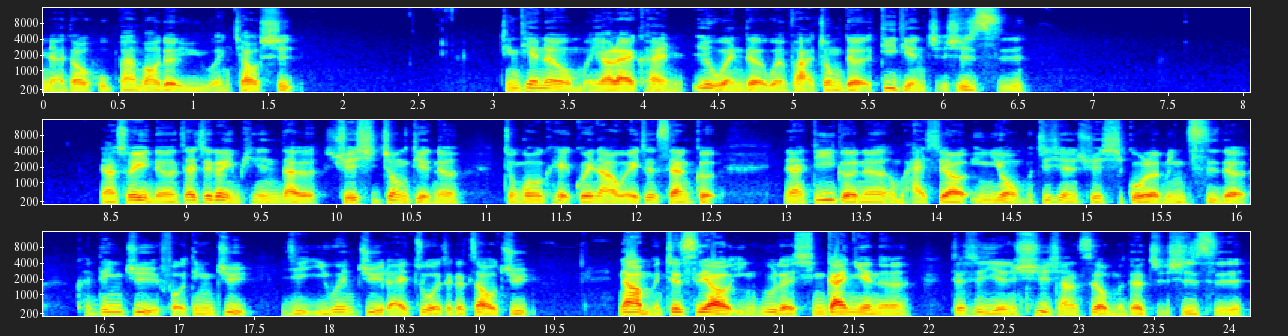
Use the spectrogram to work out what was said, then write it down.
迎来到虎斑猫的语文教室。今天呢，我们要来看日文的文法中的地点指示词。那所以呢，在这个影片的学习重点呢，总共可以归纳为这三个。那第一个呢，我们还是要应用我们之前学习过了名词的肯定句、否定句以及疑问句来做这个造句。那我们这次要引入的新概念呢，则是延续上次我们的指示词。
